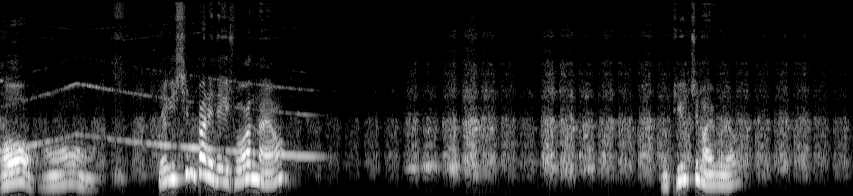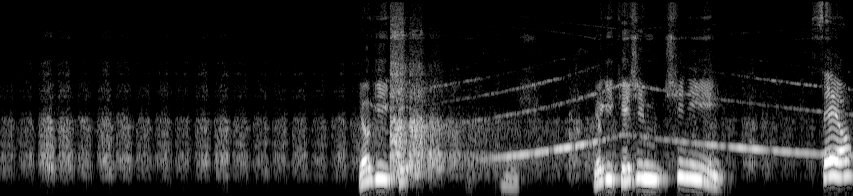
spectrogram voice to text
어, 어. 여기 신발이 되게 좋았나요? 어, 비웃지 말고요. 여기 게. 여기 계신 신이 세요?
